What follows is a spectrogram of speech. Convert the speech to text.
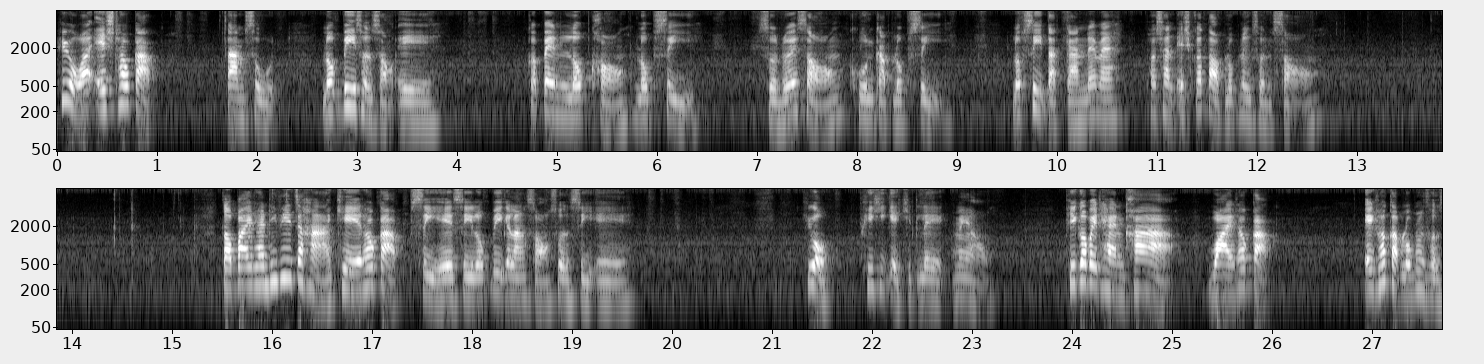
พี่บอกว่า h เท่ากับตามสูตร ลบ b ส่วน 2a ก็เป็นลบของลบ 4 ส่วนด้วย 2 คูณกับลบ 4 ลบ 4 ตัดกันได้ไหม เพราะฉะนั้น h ก็ตอบลบ 1 ส่วน 2 ต่อไปแทนที่พี่จะหา k เท่ากับ 4ac ลบ b กำลัง2ส่วน 4a พี่บอกพี่ขี้เกียจคิดเลขไม่เอา พี่ก็ไปแทนค่า y เท่ากับ x เท่ากับลบ1ส่วน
